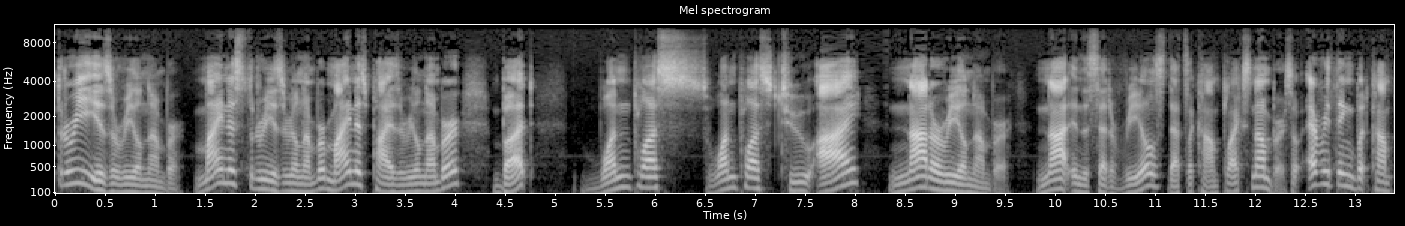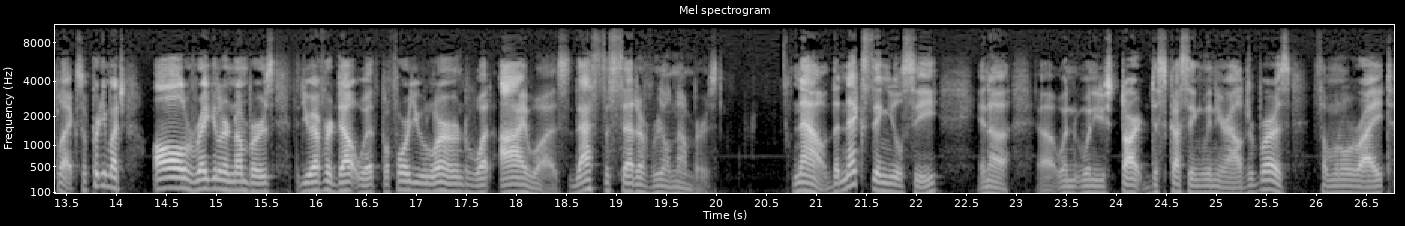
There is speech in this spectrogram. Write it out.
3 is a real number. Minus 3 is a real number. Minus pi is a real number. But 1 plus 1 plus 2i, not a real number. Not in the set of reals. That's a complex number. So everything but complex. So pretty much all regular numbers that you ever dealt with before you learned what i was. That's the set of real numbers. Now, the next thing you'll see in a uh, when when you start discussing linear algebra is someone will write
